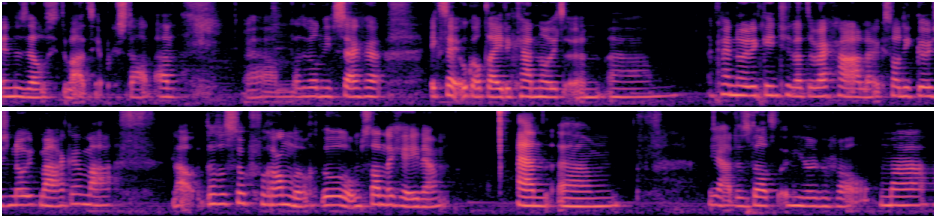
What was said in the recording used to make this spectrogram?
in dezelfde situatie hebt gestaan. En um, dat wil niet zeggen. Ik zei ook altijd: ik ga nooit een. ik ga nooit een kindje laten weghalen. Ik zal die keuze nooit maken. Maar nou, dat is toch veranderd door de omstandigheden. En ja, dus dat in ieder geval. Maar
